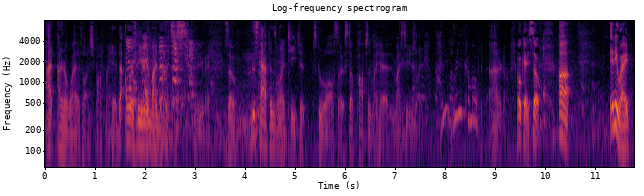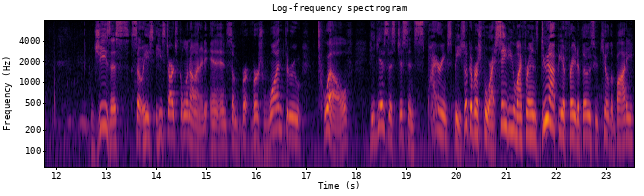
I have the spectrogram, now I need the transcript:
I, I, don't know why that thought just popped my head. That wasn't even in my notes. anyway, so this happens when I teach at school. Also, stuff pops in my head, and my students like, "Where do you come up with that?" I don't know. Okay, so uh, anyway Jesus, so he, he starts going on, and, and, and some verse 1 through 12, he gives this just inspiring speech. Look at verse 4. I say to you, my friends, do not be afraid of those who kill the body,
